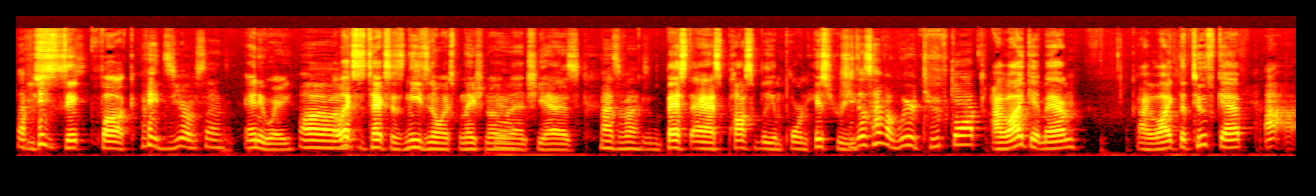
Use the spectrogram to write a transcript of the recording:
That You sick fuck. made zero sense. Anyway, Uh, Alexis Texas needs no explanation other Yeah. than she has massive ass. best ass possibly in porn history. She does have a weird tooth gap. I like it, man. I like the tooth gap. I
